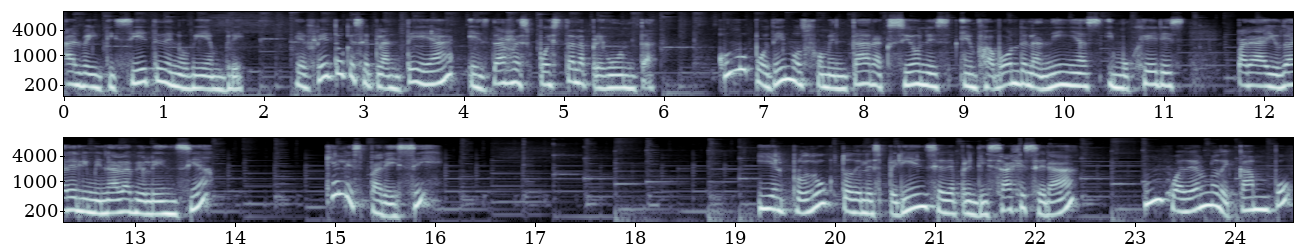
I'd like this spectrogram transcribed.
al 27 de noviembre. El reto que se plantea es dar respuesta a la pregunta, ¿cómo podemos fomentar acciones en favor de las niñas y mujeres para ayudar a eliminar la violencia? ¿Qué les parece? Y el producto de la experiencia de aprendizaje será cuaderno de campo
